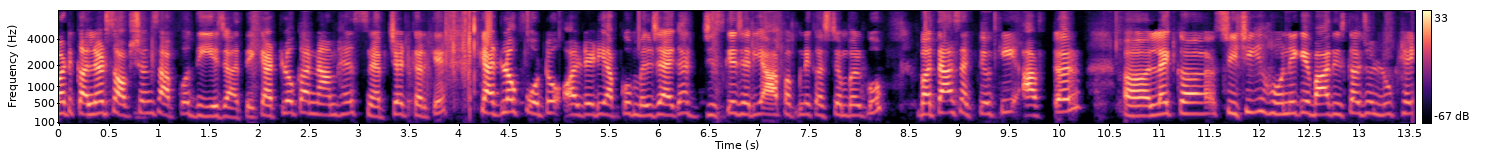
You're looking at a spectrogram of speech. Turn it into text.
बट कलर्स ऑप्शंस आपको दिए जाते हैं। कैटलॉग का नाम है स्नैपचैट करके कैटलॉग फ़ोटो ऑलरेडी आपको मिल जाएगा, जिसके ज़रिए आप अपने कस्टमर को बता सकते हो कि आफ्टर लाइक स्टिचिंग होने के बाद इसका जो लुक है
